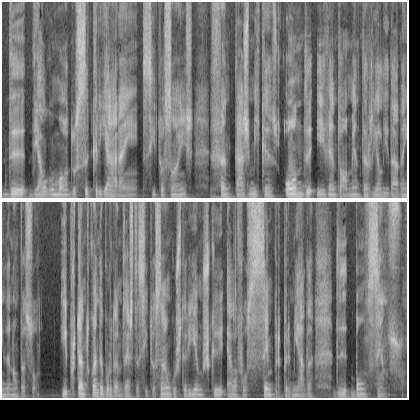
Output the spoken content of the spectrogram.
de, de algum modo, se criarem situações fantásmicas onde, eventualmente, a realidade ainda não passou. E, portanto, quando abordamos esta situação, gostaríamos que ela fosse sempre premiada de bom senso.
